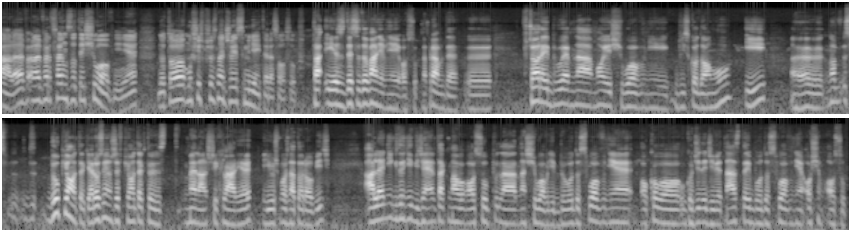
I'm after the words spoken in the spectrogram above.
Ale, ale wracając do tej siłowni, nie? No to musisz przyznać, że jest mniej teraz osób. Ta, jest zdecydowanie mniej osób, naprawdę. Y, wczoraj byłem na mojej siłowni blisko domu i y, no, s- d- był piątek. Ja rozumiem, że w piątek to jest melanż i chlanie i już można to robić, ale nigdy nie widziałem tak mało osób na, na siłowni. Było dosłownie około godziny 19, było dosłownie 8 osób.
